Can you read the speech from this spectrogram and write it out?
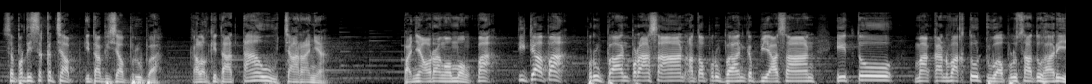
Seperti sekejap kita bisa berubah. Kalau kita tahu caranya. Banyak orang ngomong, Pak, tidak Pak, perubahan perasaan atau perubahan kebiasaan itu makan waktu 21 hari.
